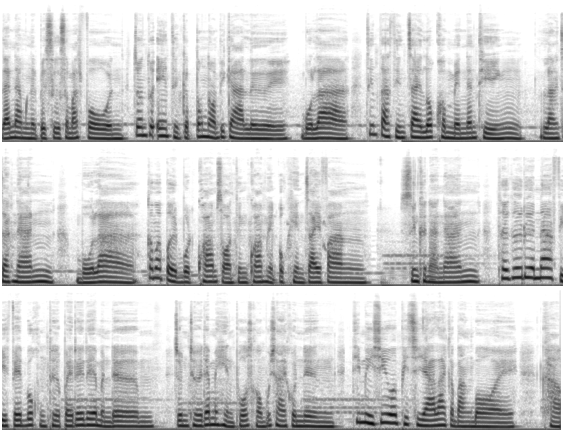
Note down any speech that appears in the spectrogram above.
และนำเงินไปซื้อสมาร์ทโฟน จนตัวเองถึงกับต้องนอนพิการเลย โบล่าจึงตัดสินใจลบคอมเมนต์นั้นทิ้งหลังจากนั้นโบล่าก็มาเปิดบทความสอนถึงความเห็นอกเห็นใจฟัง ซึ่งขณะนั้นเธอก็เลื่อนหน้าฟีด Facebook ของเธอไปเรื่อยๆเหมือนเดิม จนเธอได้มาเห็นโพสต์ของผู้ชายคนหนึ่ง ที่มีชื่อว่าพิชยาลากระบังบอย เขา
